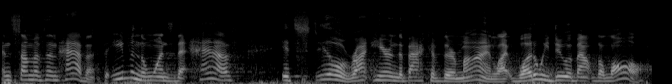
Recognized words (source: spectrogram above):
and some of them haven't. But even the ones that have, it's still right here in the back of their mind. Like, what do we do about the law?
